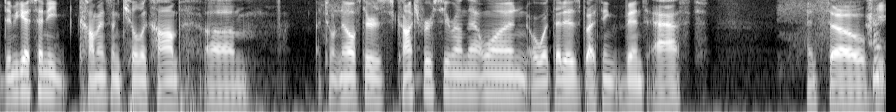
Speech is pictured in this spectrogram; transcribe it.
did you guys have any comments on Kill the Comp? Um, I don't know if there's controversy around that one or what that is, but I think Vince asked, and so he,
